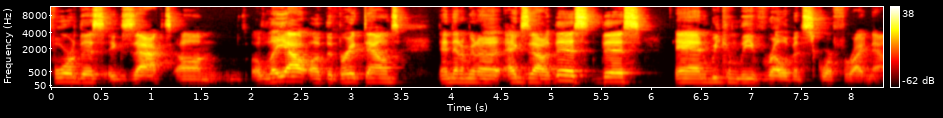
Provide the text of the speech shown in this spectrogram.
for this exact um, layout of the breakdowns. And then I'm gonna exit out of this this and we can leave relevant score for right now.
